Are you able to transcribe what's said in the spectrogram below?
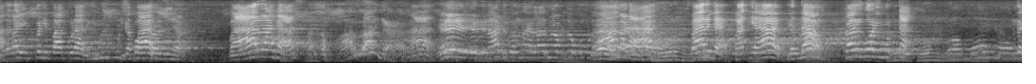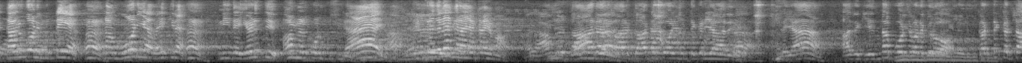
அதெல்லாம் இப்ப நீ பார்க்க கூடாது திமிரு பிடிச்சு இங்க பாரு. பார்க்காதீங்க. வர்றாங்க வர்றாங்க. ஏய் எங்க நாட்டுக்கு வந்தா எல்லாருமே அப்படிதான் கூப்பிடுவாங்க. பாருங்க பாத்தியா? என்ன? கருங்கோடி முட்டை. இந்த கருங்கோடி முட்டைய. நான் மோடியா வைக்கிறேன். நீ இதை எடுத்து ஆம்லெட் போட்டு குடிச்சு ஏய் நின்றதுல இருக்கிறாயா காயமா? கிடையாது. இல்லையா? அதுக்கு என்ன போட்டு வளர்க்கிறோம்? கட்டு கட்டா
